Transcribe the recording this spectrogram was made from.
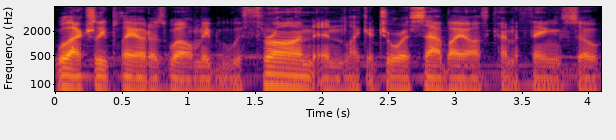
will actually play out as well, maybe with Thrawn and like a Joruus C'baoth kind of thing. So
